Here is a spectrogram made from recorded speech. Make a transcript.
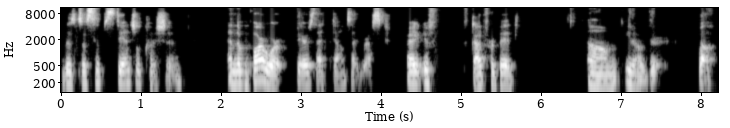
there's a substantial cushion, and the borrower bears that downside risk, right? If, God forbid, um, you know, they're, well,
